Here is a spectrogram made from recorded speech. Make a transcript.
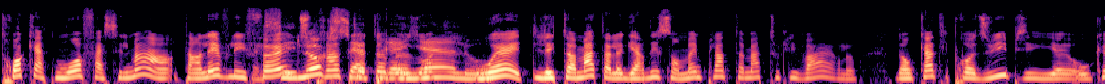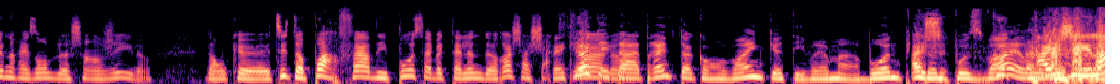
trois, quatre mois facilement, hein, t'enlèves les Ben, feuilles, tu prends que ce c'est que tu as besoin. Oui, les tomates, elle a gardé son même plan de tomates tout l'hiver. Donc, quand il produit, puis il n'y a aucune raison de le changer. Donc, euh, tu sais, tu n'as pas à refaire des pouces avec ta laine de roche à chaque Fait que fois. là, t'es en train de te convaitre que t'es vraiment bonne puis Ah, que t'as je- le pouce vert. hey, j'ai l'air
